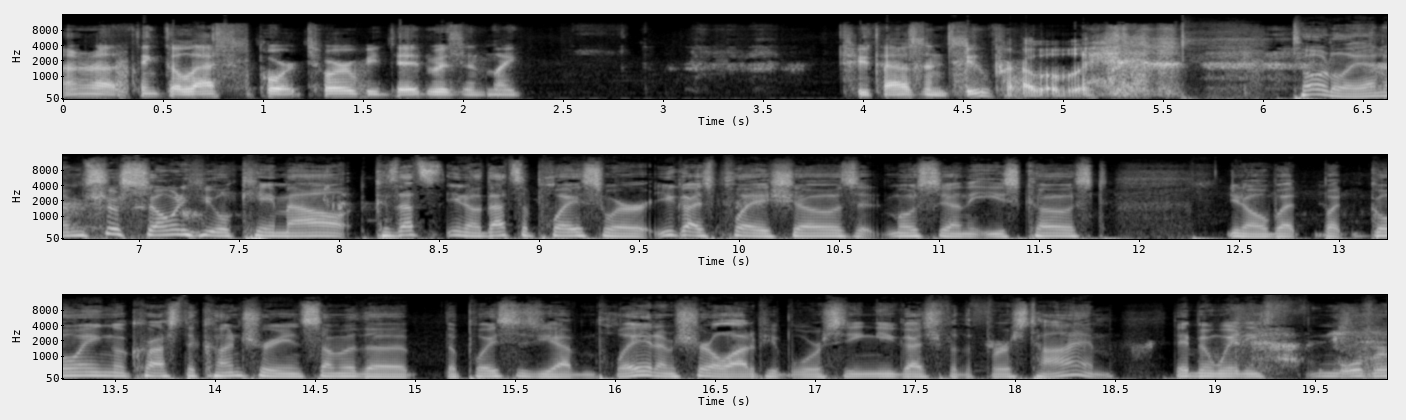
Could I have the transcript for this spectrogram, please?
I don't know. I think the last support tour we did was in like 2002, probably. Totally, and I'm sure so many people came out because that's you know that's a place where you guys play shows at, mostly on the East Coast, you know, but but going across the country and some of the the places you haven't played, I'm sure a lot of people were seeing you guys for the first time. They've been waiting over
